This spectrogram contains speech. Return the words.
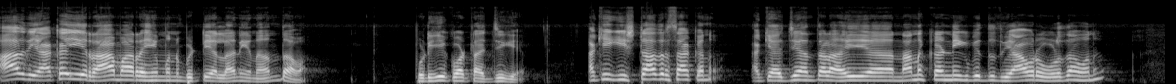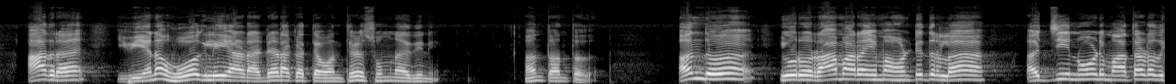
ಆದ್ರೆ ಯಾಕೆ ಈ ರಾಮ ರಹೀಮನ್ನು ಬಿಟ್ಟಿಯಲ್ಲ ನೀನು? ಅಂದವ ಪುಟ್ಗಿ ಕೊಟ್ಟ ಅಜ್ಜಿಗೆ. ಆಕೆಗೆ ಇಷ್ಟ ಆದ್ರೆ ಸಾಕನು. ಆಕೆ ಅಜ್ಜಿ ಅಂತಾಳೆ, ಅಯ್ಯ, ನನ್ನ ಕಣ್ಣಿಗೆ ಬಿದ್ದದ್ದು ಯಾವ್ರ ಉಳ್ದವನು? ಆದ್ರೆ ಇವೇನೋ ಹೋಗಲಿ ಎರಡು ಅಡ್ಡಾಡಕತ್ತೇವ ಅಂಥೇಳಿ ಸುಮ್ಮನೆ ಅದೀನಿ ಅಂತ ಅಂತದು. ಅಂದು ಇವರು ರಾಮ ರಹಿಮ ಹೊಂಟಿದ್ರಲ್ಲ, ಅಜ್ಜಿ ನೋಡಿ ಮಾತಾಡೋದು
